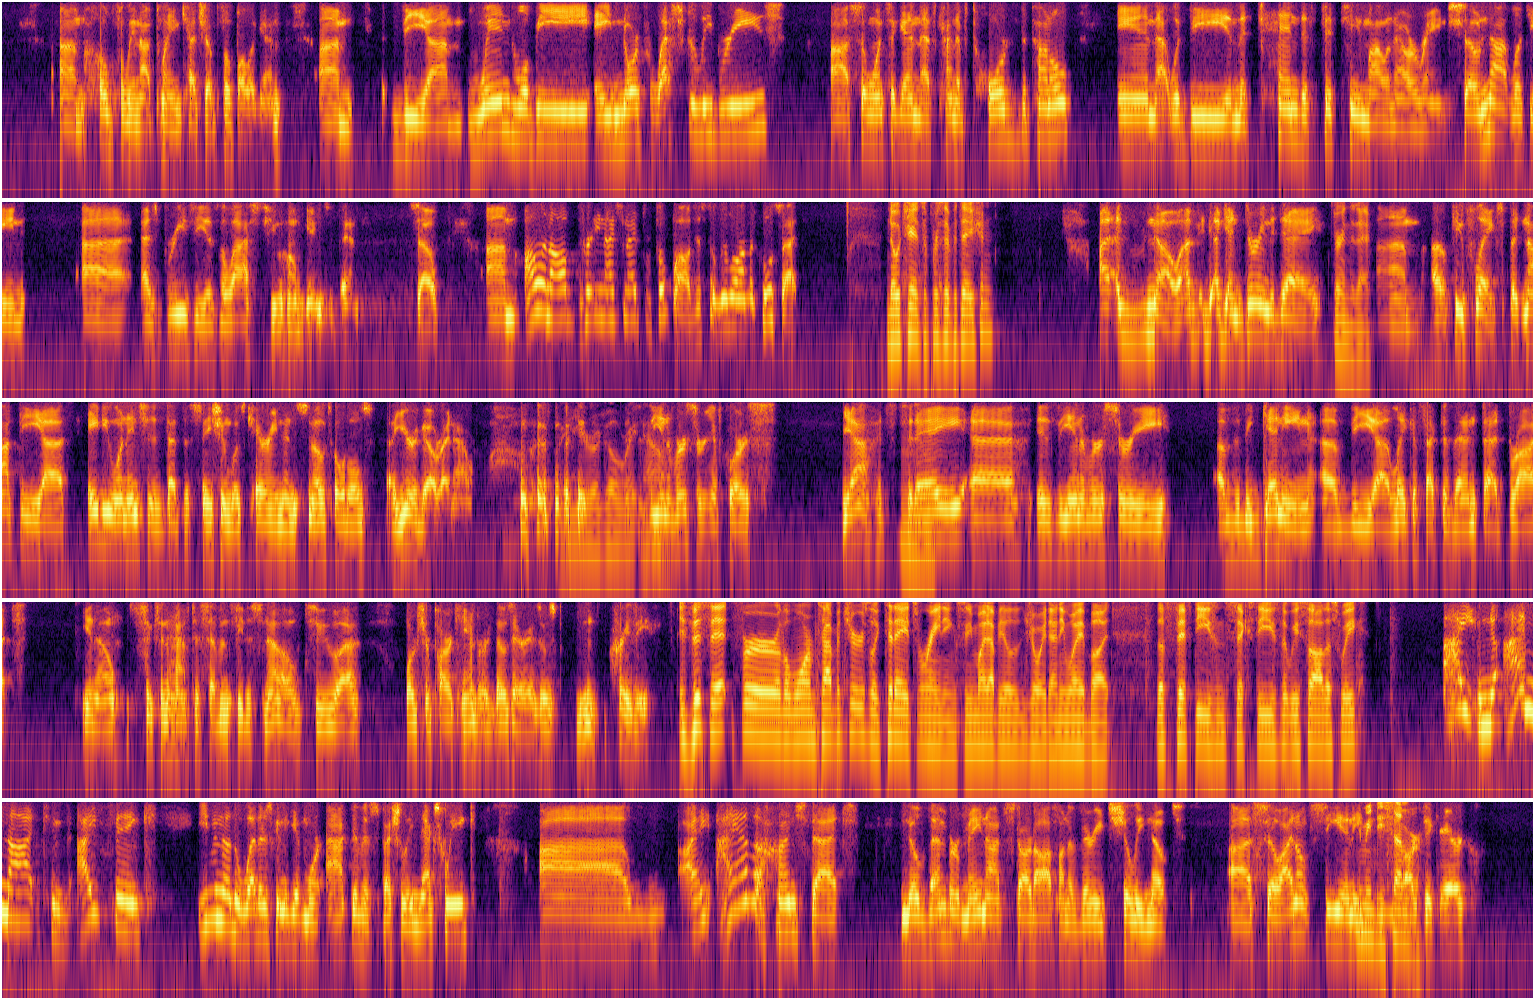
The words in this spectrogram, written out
Um, hopefully, not playing catch up football again. Um, the um, wind will be a northwesterly breeze. Uh, so, once again, that's kind of towards the tunnel, and that would be in the 10 to 15 mile an hour range. So, not looking uh, as breezy as the last two home games have been. So, um, all in all, pretty nice night for football. Just a little on the cool side. No chance of precipitation? I, no, I- again during the day, during the day. um, a few flakes, but not the uh, 81 inches that the station was carrying in snow totals a year ago. Right now, A year ago, right now. the anniversary, of course. Yeah, it's Mm-hmm. today uh, is the anniversary of the beginning of the uh, lake effect event that brought, you know, six and a half to seven feet of snow to uh, Orchard Park, Hamburg, those areas. It was crazy. Is this it for the warm temperatures? Like today, it's raining, so you might not be able to enjoy it anyway. But the 50s and 60s that we saw this week. I no, I'm not. I think even though the weather's going to get more active, especially next week, uh, I I have a hunch that November may not start off on a very chilly note. Uh, so I don't see any You mean December? Arctic air.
